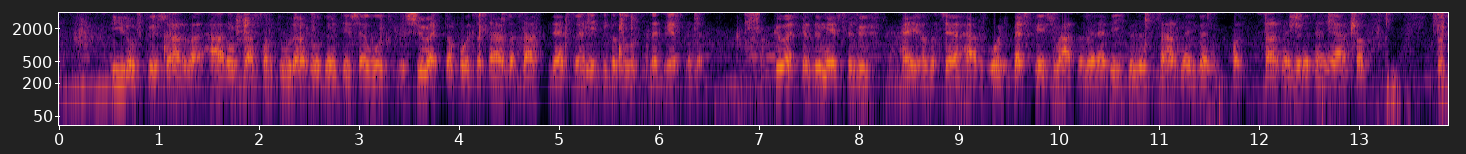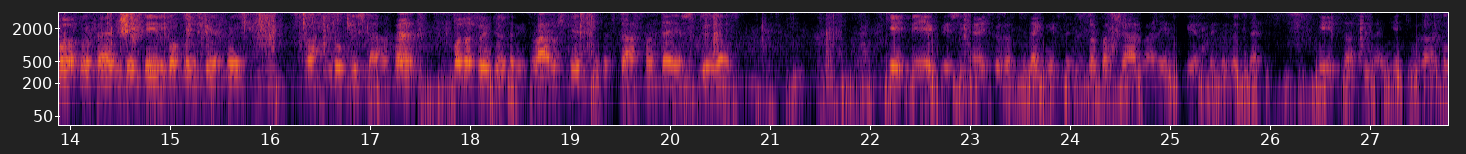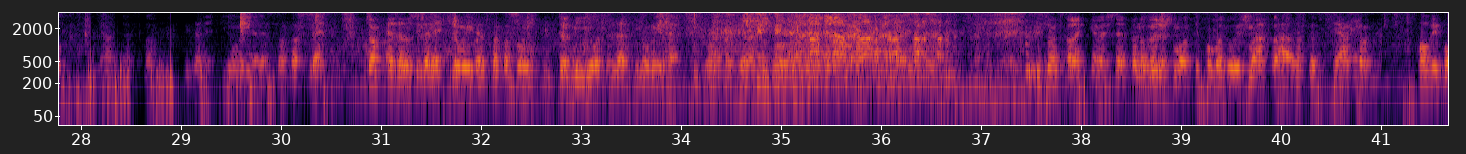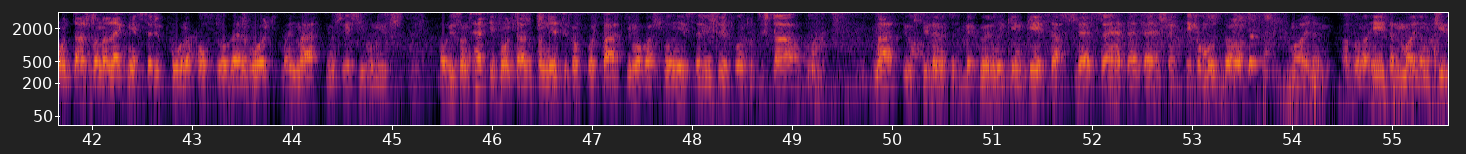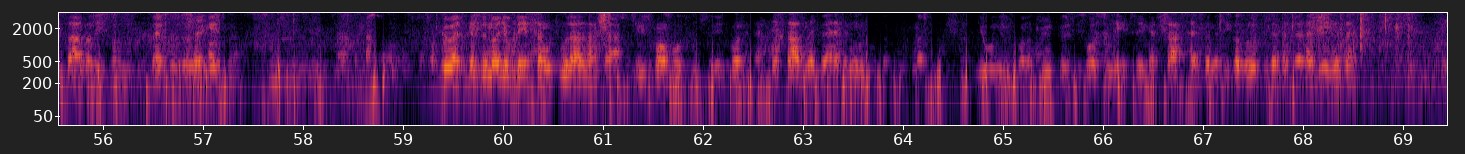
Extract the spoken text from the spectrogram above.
Írótkő Sárvár 306 túrázó döntése volt, és Sümeg Tapolca tárda 197 igazolfizet érkezett. A következő népszerű hely az a Cserhár volt, Becske és Mátra Verebély között 146, 145-en jártak, a Balaton felvidék déli Bakony fért még a listára fel, Badacsony töltemék városfért között 106 teljesítővel. Két bélyegzési hely között a legnépszerűbb szakasz Sárvár és Gérce között lett. 712 órázó járt ezt a 11 km-es szakasz le. Csak ezen a 11 km szakaszon több mint 8000 km járt a Viszont a legkevesebben a Vörösmarty fogadó és Mátra házak között jártak. Havi bontásban a legnépszerűbb hónap október volt, majd március és június. Ha viszont heti bontásban nézzük, akkor pár kimagasló népszerű időpontot is találhatunk. Március 15-e környékén 297-en teljesítették a mozgalot, majdnem azon a héten majdnem 10%-a meg volt az egészben. A következő nagyobb létszámú túrázás áprilisban volt húsvétkor, ekkor 147-en indultak útnak. Júniusban a pünkösdi hosszú hétvége 175 igazoló fizetett eredményezett.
